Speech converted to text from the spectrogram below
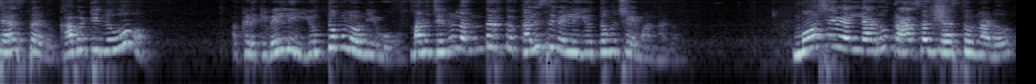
చేస్తాడు. కాబట్టి నువ్వు అక్కడికి వెళ్ళి యుద్ధంలో నీవు మన జనులందరితో కలిసి వెళ్ళి యుద్ధం చేయమన్నాడు. మోస వెళ్ళాడు ప్రార్థన చేస్తున్నాడు.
